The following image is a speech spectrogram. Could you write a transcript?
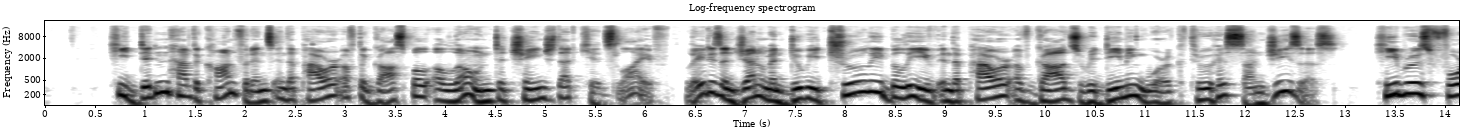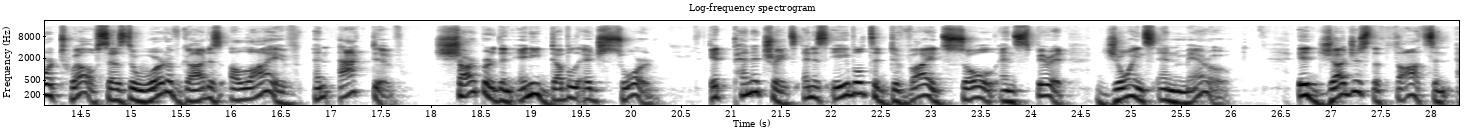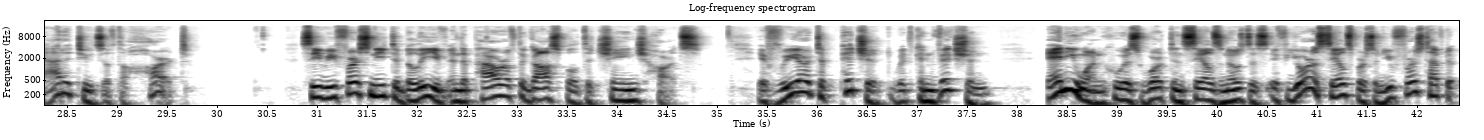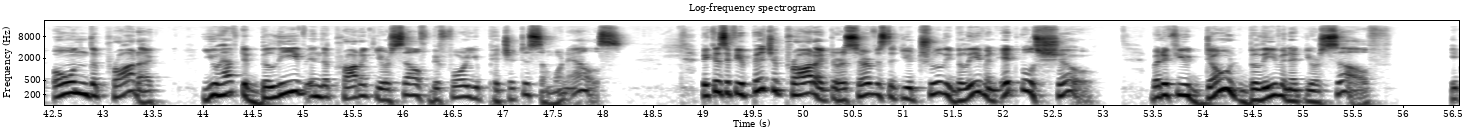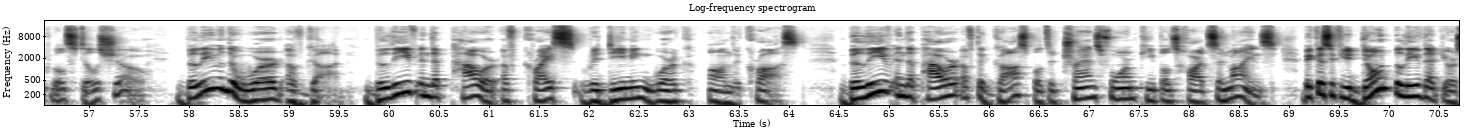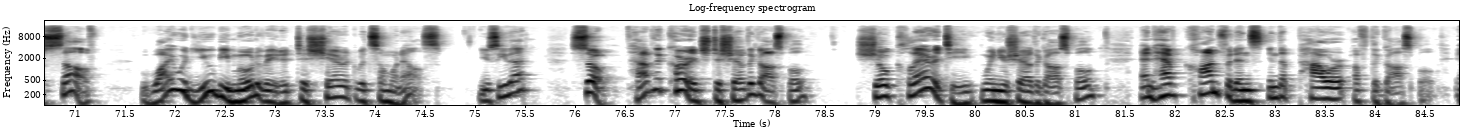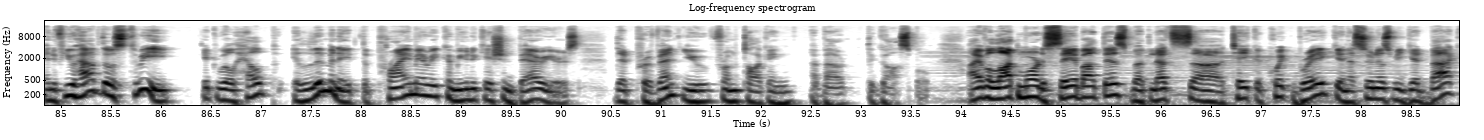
He didn't have the confidence in the power of the gospel alone to change that kid's life. Ladies and gentlemen, do we truly believe in the power of God's redeeming work through his son Jesus? Hebrews 4:12 says the word of God is alive and active, sharper than any double-edged sword it penetrates and is able to divide soul and spirit, joints and marrow. It judges the thoughts and attitudes of the heart. See, we first need to believe in the power of the gospel to change hearts. If we are to pitch it with conviction, anyone who has worked in sales knows this. If you're a salesperson, you first have to own the product. You have to believe in the product yourself before you pitch it to someone else. Because if you pitch a product or a service that you truly believe in, it will show. But if you don't believe in it yourself, it will still show. Believe in the Word of God. Believe in the power of Christ's redeeming work on the cross. Believe in the power of the gospel to transform people's hearts and minds. Because if you don't believe that yourself, why would you be motivated to share it with someone else? You see that? So, have the courage to share the gospel, show clarity when you share the gospel, and have confidence in the power of the gospel. And if you have those three, it will help eliminate the primary communication barriers that prevent you from talking about the gospel. I have a lot more to say about this, but let's uh, take a quick break. And as soon as we get back,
